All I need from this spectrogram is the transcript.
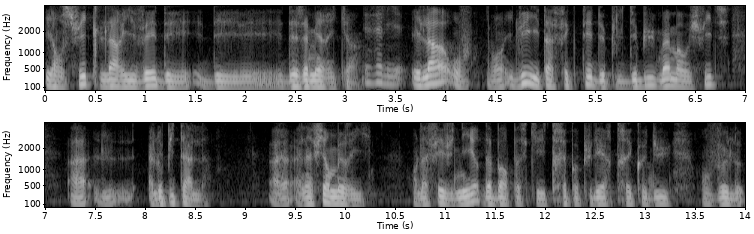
Et ensuite, l'arrivée des, des, Américains. Des Alliés. Et là, bon, lui, il est affecté depuis le début, même à Auschwitz, à, à l'hôpital, à, à l'infirmerie. On l'a fait venir, d'abord parce qu'il est très populaire, très connu, on veut le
